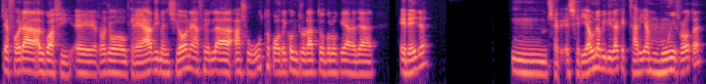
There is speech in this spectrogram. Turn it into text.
que fuera algo así, eh, rollo crear dimensiones, hacerla a su gusto, poder controlar todo lo que haya en ella, mm, ser- sería una habilidad que estaría muy rota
